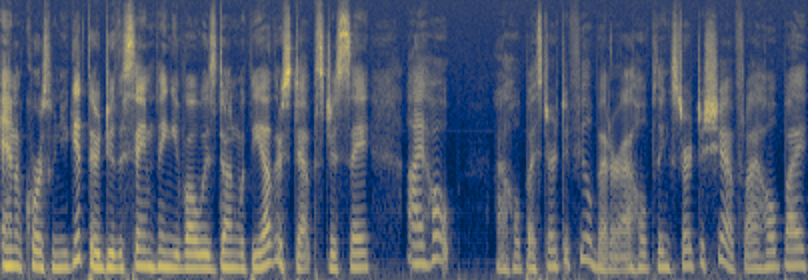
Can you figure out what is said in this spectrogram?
and of course, when you get there, do the same thing you've always done with the other steps. Just say, I hope. I hope I start to feel better. I hope things start to shift. I hope I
